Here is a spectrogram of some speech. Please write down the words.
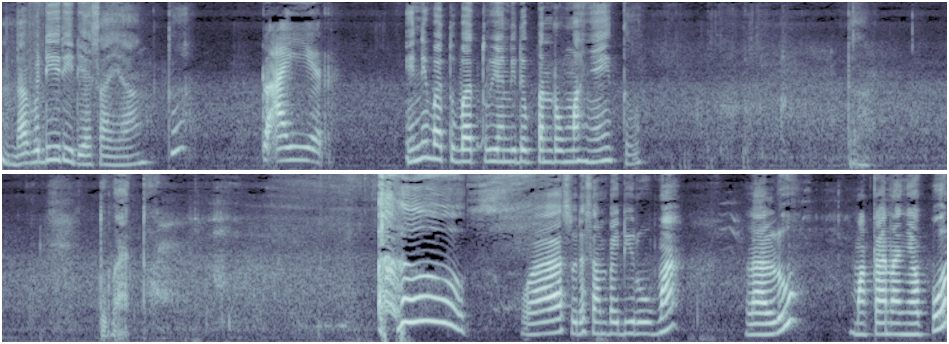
Enggak berdiri dia sayang. Tuh, ke air? ini batu-batu yang di depan rumahnya itu. Tuh batu. Wah, sudah sampai di rumah. Lalu makanannya pun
